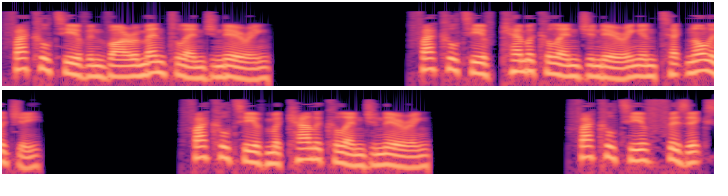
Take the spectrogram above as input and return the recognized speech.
Faculty of Environmental Engineering Faculty of Chemical Engineering and Technology. Faculty of Mechanical Engineering. Faculty of Physics,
